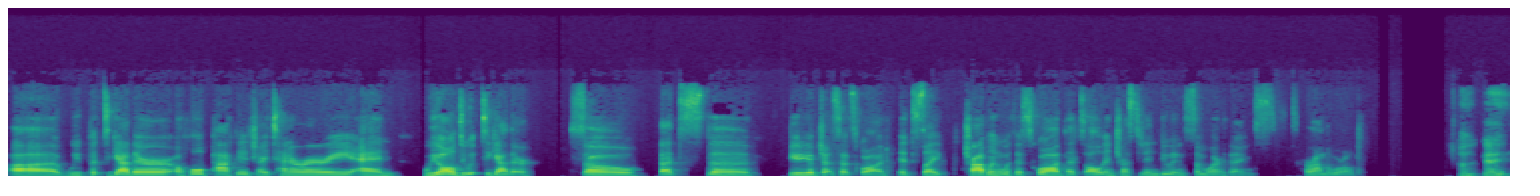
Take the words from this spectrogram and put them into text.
Uh, we put together a whole package itinerary and we all do it together. So that's the beauty of Jet Set Squad. It's like traveling with a squad that's all interested in doing similar things around the world. Okay.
